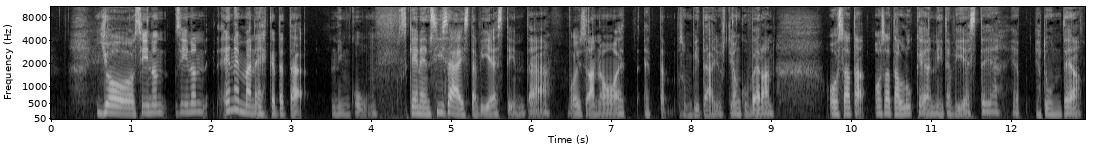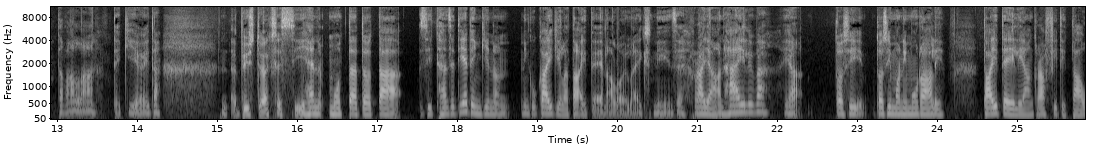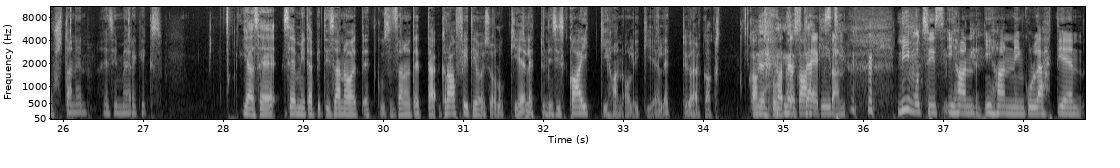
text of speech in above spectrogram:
Joo, siinä on, siinä on enemmän ehkä tätä niin kuin skenen sisäistä viestintää. Voi sanoa, että, että sun pitää just jonkun verran osata, osata lukea niitä viestejä ja, ja tuntea tavallaan tekijöitä pystyäksesi siihen. Mutta tota, sittenhän se tietenkin on niin kuin kaikilla taiteen aloilla, eikö niin? Se raja on häilyvä ja tosi, tosi moni muraali taiteilija on graffititaustainen esimerkiksi. Ja se, se, mitä piti sanoa, että, että kun sä sanoit, että graffiti olisi ollut kielletty, niin siis kaikkihan oli kiellettyä 2008. niin, mutta siis ihan, ihan niin kuin lähtien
